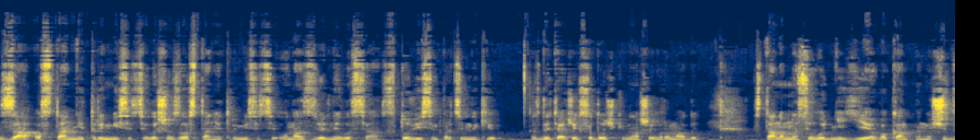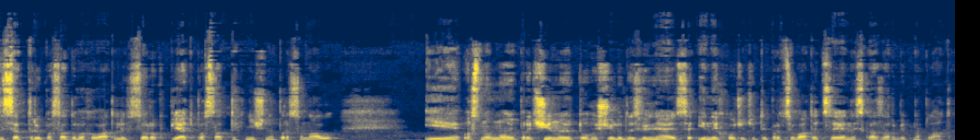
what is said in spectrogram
За останні три місяці, лише за останні три місяці, у нас звільнилося 108 працівників з дитячих садочків нашої громади. Станом на сьогодні є вакантними 63 посади вихователів, 45 посад технічного персоналу. І основною причиною того, що люди звільняються і не хочуть іти працювати, це є низька заробітна плата.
